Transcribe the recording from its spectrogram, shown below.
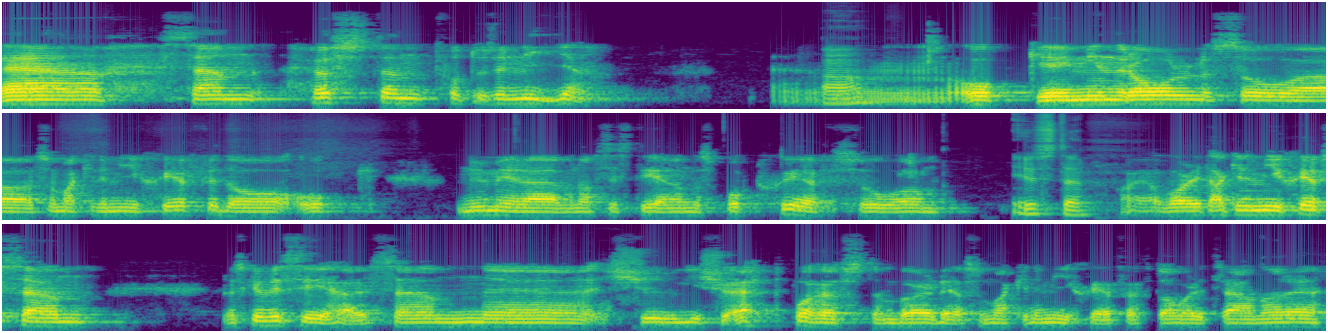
Eh, sen hösten 2009. Ja. Och i min roll så, som akademichef idag och numera även assisterande sportchef så Just det. har jag varit akademichef sen, nu ska vi se här, sen eh, 2021 på hösten började jag som akademichef efter att ha varit tränare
